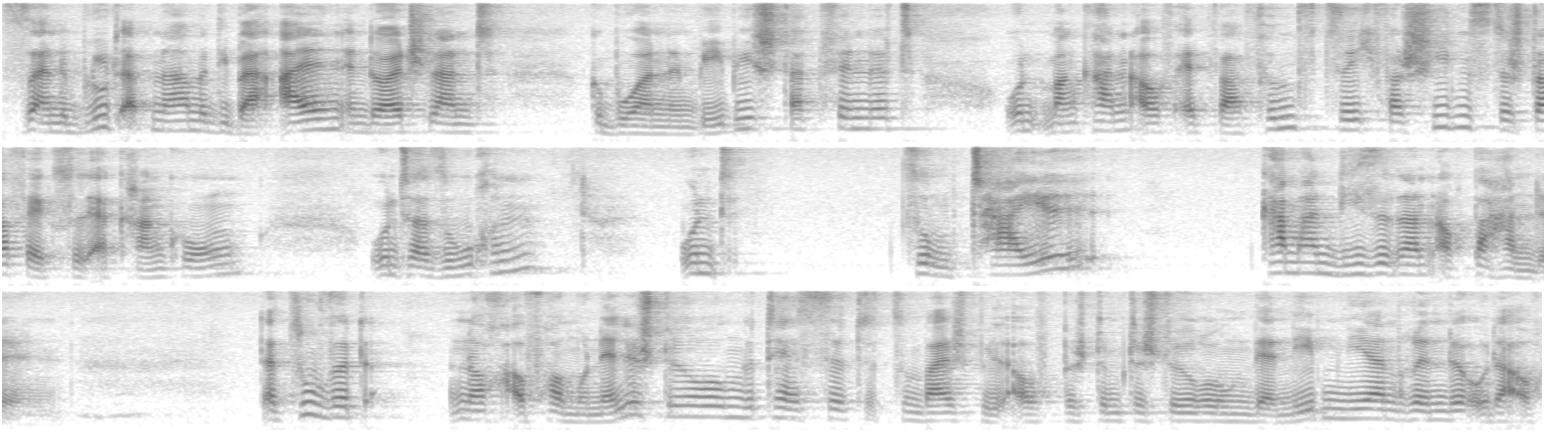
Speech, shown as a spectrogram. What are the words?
Es ist eine Blutabnahme, die bei allen in Deutschland geborenen Babys stattfindet. Und man kann auf etwa 50 verschiedenste Stoffwechselerkrankungen untersuchen. Und zum Teil kann man diese dann auch behandeln. Dazu wird noch auf hormonelle Störungen getestet, zum Beispiel auf bestimmte Störungen der Nebennierenrinde oder auch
